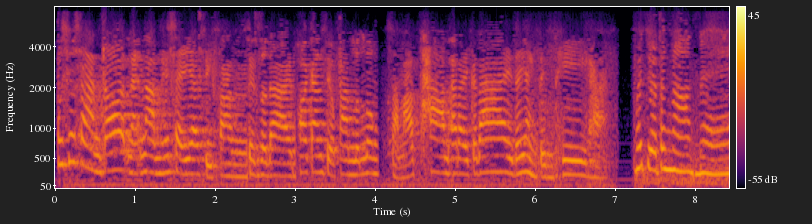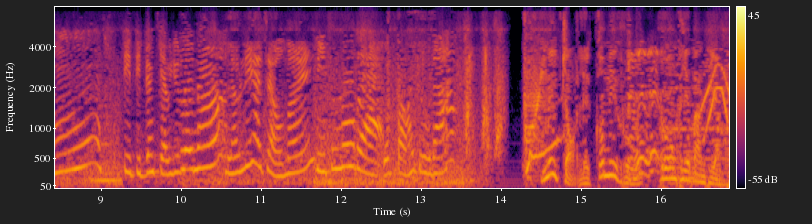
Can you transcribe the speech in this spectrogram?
ผู้เชี่ยวชาญก็แนะนำให้ใช้ยาสีฟันเซนโซไดน์พอการเสียวฟันลดลงสามารถทานอะไรก็ได้ได้อย่างเต็มที่ค่ะ ไม่เจอตั้งนานแหมตีติดยังแจ๋วอยู่เลยนะ แล้วเนี่ยแจ๋วไหมดีทุกลูกแหละยกต่อให้ดูนะ ไม่เจาะลึกก็ไม่รู้ โรงพยาบาลพยาไท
